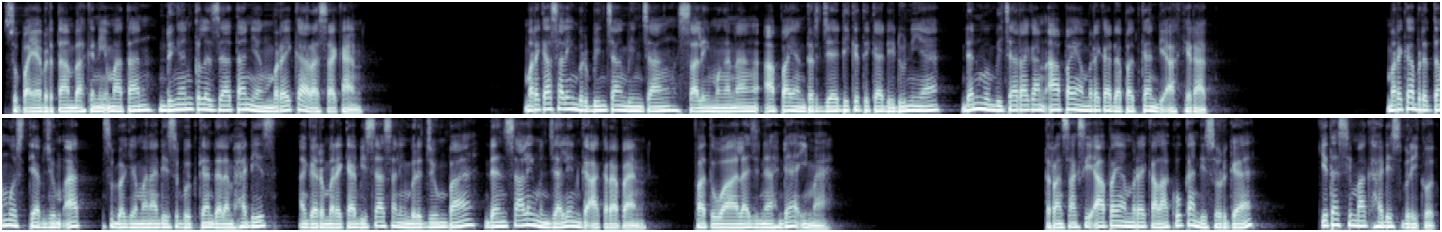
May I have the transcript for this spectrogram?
Supaya bertambah kenikmatan dengan kelezatan yang mereka rasakan. Mereka saling berbincang-bincang, saling mengenang apa yang terjadi ketika di dunia, dan membicarakan apa yang mereka dapatkan di akhirat. Mereka bertemu setiap Jumat, sebagaimana disebutkan dalam hadis, agar mereka bisa saling berjumpa dan saling menjalin keakraban. Fatwa Lajnah Daimah Transaksi apa yang mereka lakukan di surga? Kita simak hadis berikut.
